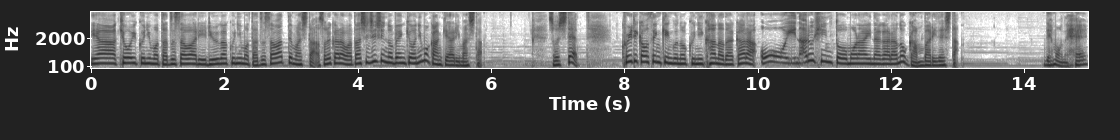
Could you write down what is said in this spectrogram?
いや教育にも携わり留学にも携わってました。それから私自身の勉強にも関係ありました。そしてクリティカル・シンキングの国カナダから大いなるヒントをもらいながらの頑張りでした。でもね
